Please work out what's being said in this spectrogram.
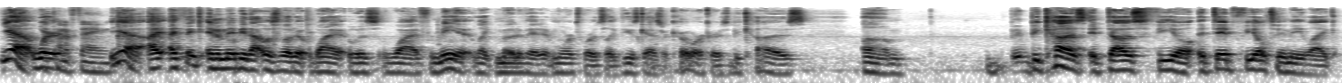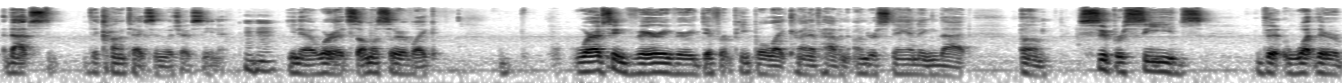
yeah, where kind of thing. Yeah, I, I think, and maybe that was what it, why it was why for me it like motivated more towards like these guys are coworkers because, um, b- because it does feel it did feel to me like that's the context in which I've seen it. Mm-hmm. You know, where it's almost sort of like where I've seen very very different people like kind of have an understanding that um, supersedes the what their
